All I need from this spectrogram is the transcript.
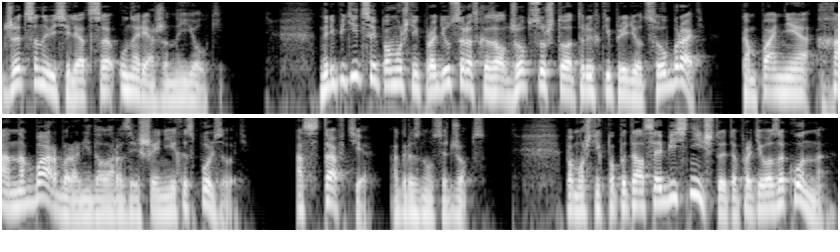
Джетсоны веселятся у наряженной елки. На репетиции помощник продюсера сказал Джобсу, что отрывки придется убрать. Компания Hanna-Barbera не дала разрешения их использовать. "Оставьте", огрызнулся Джобс. Помощник попытался объяснить, что это противозаконно.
